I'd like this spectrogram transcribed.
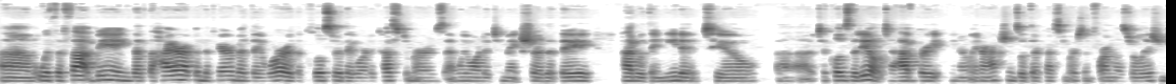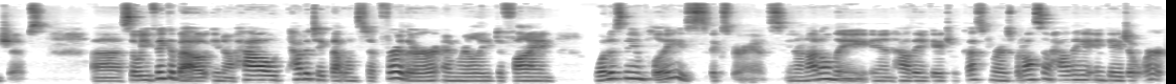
um, with the thought being that the higher up in the pyramid they were, the closer they were to customers, and we wanted to make sure that they had what they needed to uh, to close the deal, to have great you know interactions with their customers and form those relationships. Uh, so when you think about you know how how to take that one step further and really define what is the employee's experience you know not only in how they engage with customers but also how they engage at work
